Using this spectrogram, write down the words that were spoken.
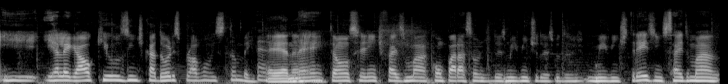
E, e, é legal que os indicadores provam isso também. É, né? né? Então, se a gente faz uma comparação de 2022 para 2023, a gente sai de uma,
